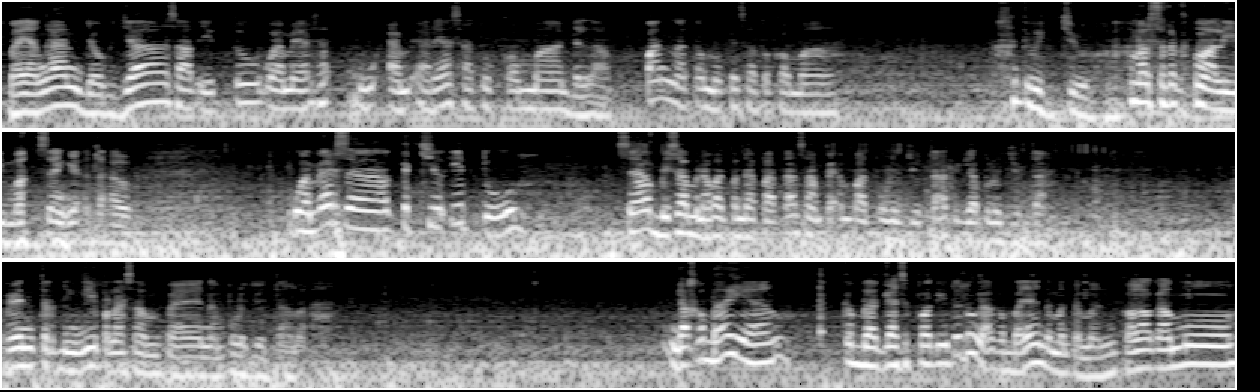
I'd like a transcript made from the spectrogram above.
bayangkan Jogja saat itu UMR UMR nya 1,8 atau mungkin 1,7 malah 1,5 saya nggak tahu. UMR sekecil itu saya bisa mendapat pendapatan sampai 40 juta 30 juta. Rent tertinggi pernah sampai 60 juta lah nggak kebayang. Kebahagiaan seperti itu tuh nggak kebayang teman-teman. Kalau kamu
